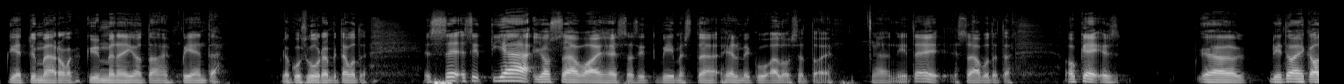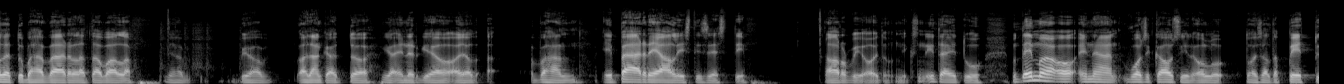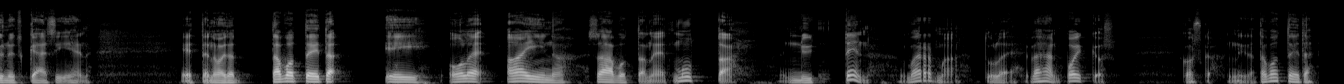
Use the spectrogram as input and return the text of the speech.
tietty määrä, vaikka kymmenen jotain pientä, joku suurempi tavoite. se sitten jää jossain vaiheessa sit viimeistään helmikuun alussa toi. Niitä ei saavuteta. Okei, ja niitä on ehkä otettu vähän väärällä tavalla ja, ja ajankäyttöä ja energiaa on ajo, vähän epärealistisesti arvioitu, niin niitä ei tule. Mutta en mä ole enää vuosikausiin ollut toisaalta pettynytkään siihen, että noita tavoitteita ei ole aina saavuttaneet, mutta nytten varmaan tulee vähän poikkeus, koska niitä tavoitteita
